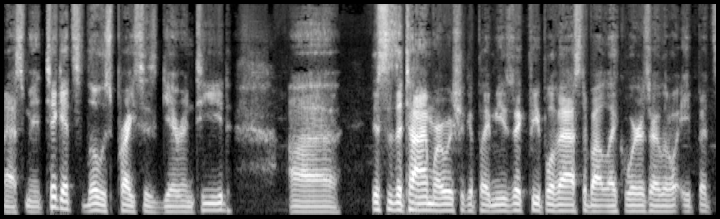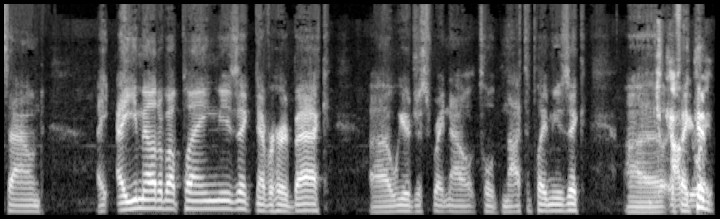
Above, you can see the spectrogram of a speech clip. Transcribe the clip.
Last minute tickets, lowest prices guaranteed. Uh, this is the time where I wish we could play music. People have asked about like where's our little eight bit sound. I, I, emailed about playing music, never heard back. Uh, we are just right now told not to play music. Uh, if I could,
